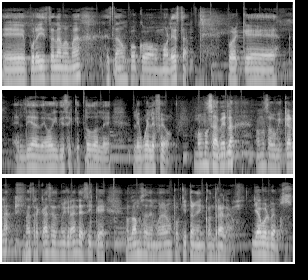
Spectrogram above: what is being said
Eh, por ahí está la mamá, está un poco molesta porque el día de hoy dice que todo le, le huele feo. Vamos a verla, vamos a ubicarla. Nuestra casa es muy grande, así que nos vamos a demorar un poquito en encontrarla. Ya volvemos.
